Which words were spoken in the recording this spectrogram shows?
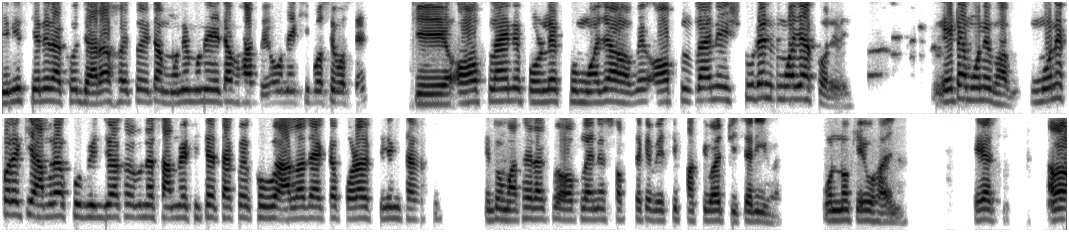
জিনিস জেনে রাখো, যারা হয়তো এটা মনে মনে এটা ভাবে অনেকেই বসে বসে যে অফলাইনে পড়লে খুব মজা হবে অফলাইনে স্টুডেন্ট মজা করে। এটা মনে ভাব, মনে করে কি আমরা খুব এনজয় করব না, সামনে টিচার থাকবে, খুব আলাদা একটা পড়ার ফিলিং থাকবে। কিন্তু মাথায় রাখবে অফলাইনে সব থেকে বেশি ফাঁকিবাজ টিচারই হয়, অন্য কেউ হয় না। ঠিক আছে? আমার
